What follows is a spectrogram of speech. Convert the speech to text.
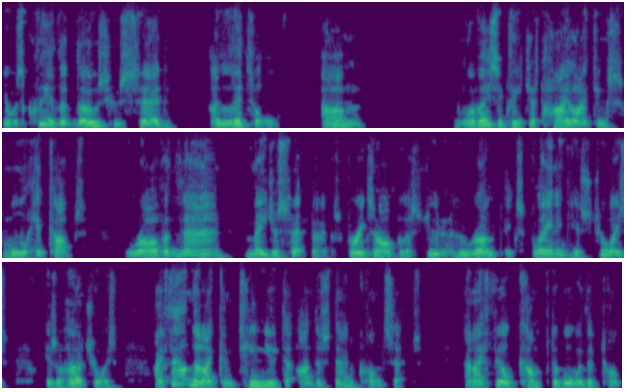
it was clear that those who said a little um, were basically just highlighting small hiccups rather than major setbacks. For example, a student who wrote explaining his choice, his or her choice, I found that I continued to understand concepts and I feel comfortable with the top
